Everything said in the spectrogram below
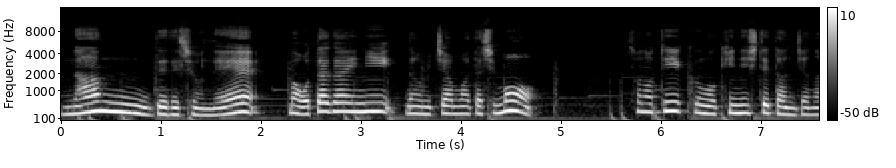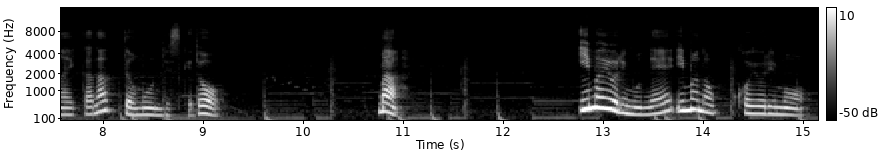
なんででしょうね。まあお互いに直美ちゃんも私もその T 君を気にしてたんじゃないかなって思うんですけどまあ今よりもね今の子よりも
